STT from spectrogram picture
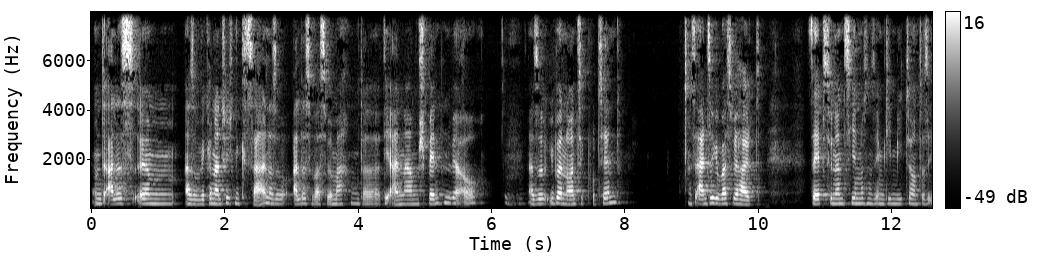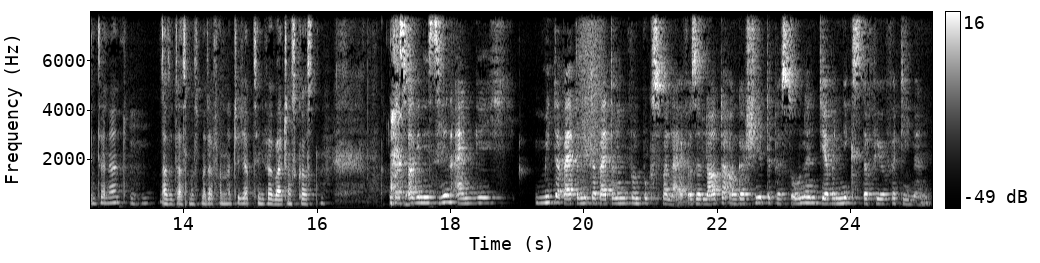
Und alles, ähm, also wir können natürlich nichts zahlen, also alles, was wir machen, da die Einnahmen spenden wir auch. Mhm. Also über 90 Prozent. Das Einzige, was wir halt selbst finanzieren müssen, ist eben die Miete und das Internet. Mhm. Also das muss man davon natürlich abziehen, die Verwaltungskosten. Und das organisieren eigentlich Mitarbeiter, Mitarbeiterinnen von Books for Life, also lauter engagierte Personen, die aber nichts dafür verdienen.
